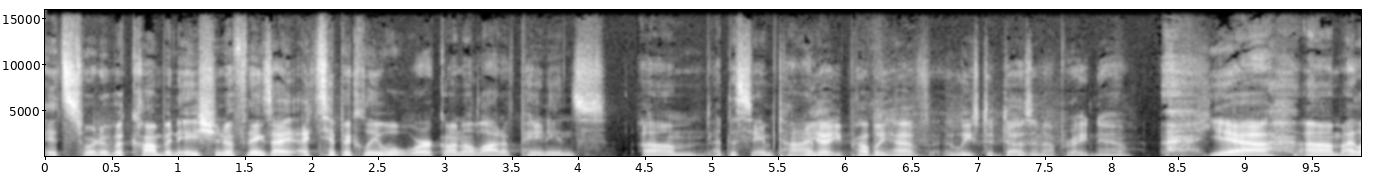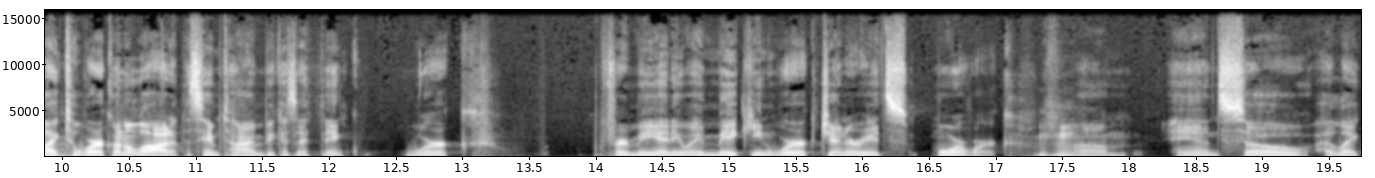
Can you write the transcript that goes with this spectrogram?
it's sort of a combination of things. I, I typically will work on a lot of paintings um, at the same time. Yeah, you probably have at least a dozen up right now. Yeah, um, I like to Mhm. work on a lot at the same time because I think work, for me anyway, making work generates more work. hmm Um, and so I like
